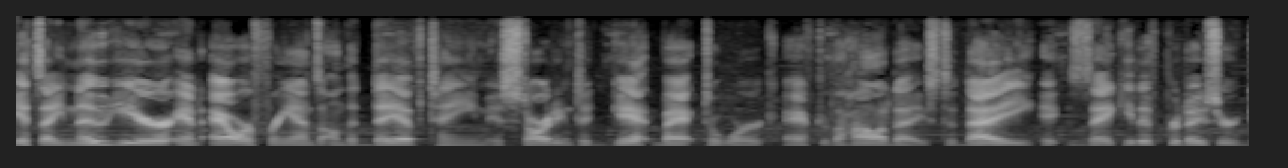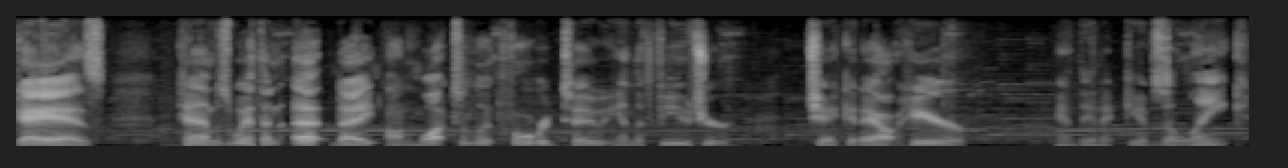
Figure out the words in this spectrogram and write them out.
It's a new year, and our friends on the dev team is starting to get back to work after the holidays. Today, executive producer Gaz comes with an update on what to look forward to in the future. Check it out here. And then it gives a link.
